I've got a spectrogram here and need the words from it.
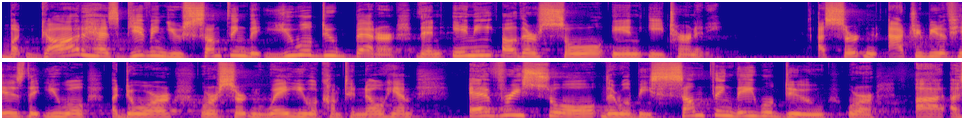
But God has given you something that you will do better than any other soul in eternity. A certain attribute of His that you will adore, or a certain way you will come to know Him. Every soul, there will be something they will do or uh, a, a,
